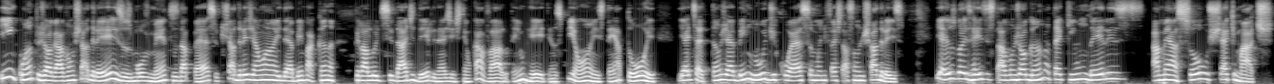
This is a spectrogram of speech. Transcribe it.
E enquanto jogavam xadrez, os movimentos da peça, que xadrez já é uma ideia bem bacana pela ludicidade dele, né? A gente tem o cavalo, tem o rei, tem os peões, tem a torre e etc. Então já é bem lúdico essa manifestação de xadrez. E aí os dois reis estavam jogando até que um deles ameaçou o checkmate.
